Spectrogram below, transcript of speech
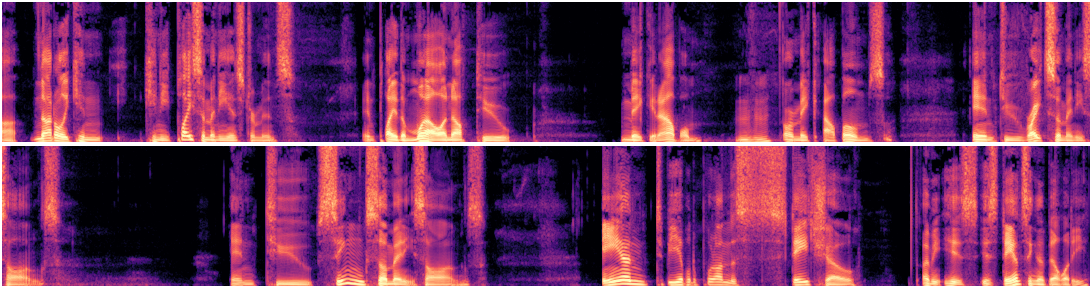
Uh, not only can can he play so many instruments and play them well enough to make an album Mm-hmm. or make albums, and to write so many songs, and to sing so many songs, and to be able to put on the stage show. I mean, his his dancing ability,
